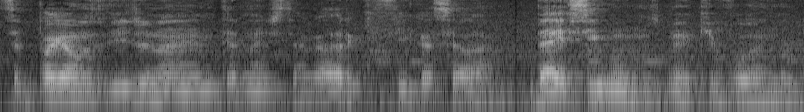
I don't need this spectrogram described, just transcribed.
Você pegar uns vídeos na internet, tem uma galera que fica, sei lá, 10 segundos meio que voando. ali.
